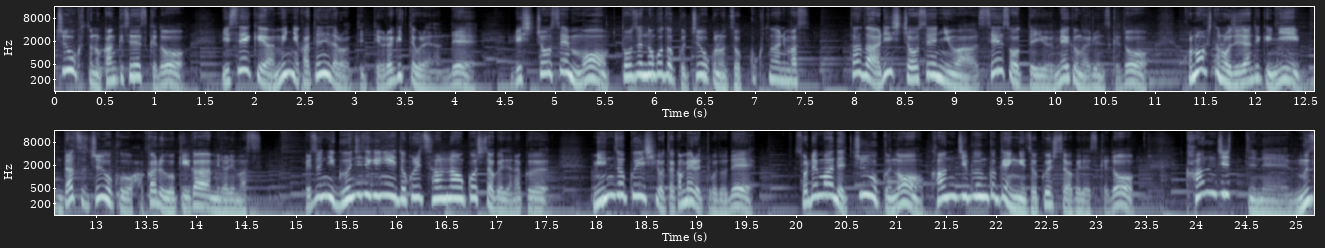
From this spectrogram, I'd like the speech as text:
中国との関係性ですけど李成慶は民に勝てねえだろうって言って裏切ったぐらいなんで李氏朝鮮も当然のごとく中国の属国となります。ただ李氏朝鮮には清宗っていう名君がいるんですけどこの人の時代の時に脱中国を図る動きが見られます。別に軍事的に独立反乱を起こしたわけではなく民族意識を高めるってことでそれまで中国の漢字文化圏に属したわけですけど漢字ってね難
